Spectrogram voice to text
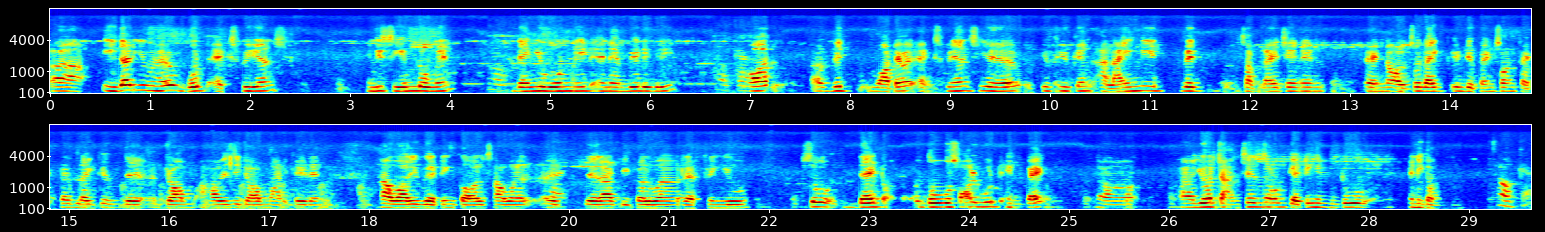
uh, either you have good experience in the same domain then you won't need an mba degree Okay. or uh, with whatever experience you have if you can align it with supply chain and and also like it depends on factors like if the job how is the job market and how are you getting calls how are Right. there are people who are referring you so that those all would impact uh, uh, your chances of getting into any company Okay.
